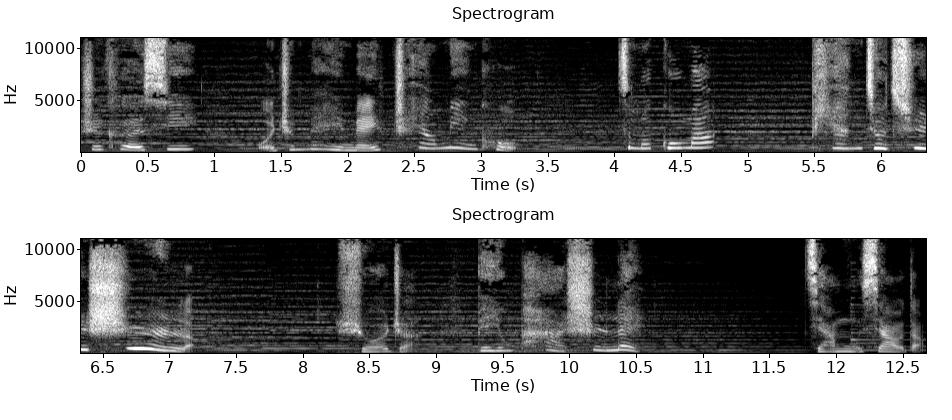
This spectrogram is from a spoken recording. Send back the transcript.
只可惜我这妹妹这样命苦，怎么姑妈偏就去世了？说着，便用怕拭泪。贾母笑道：“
